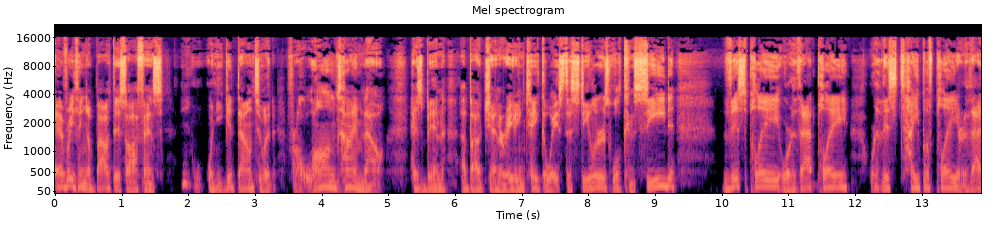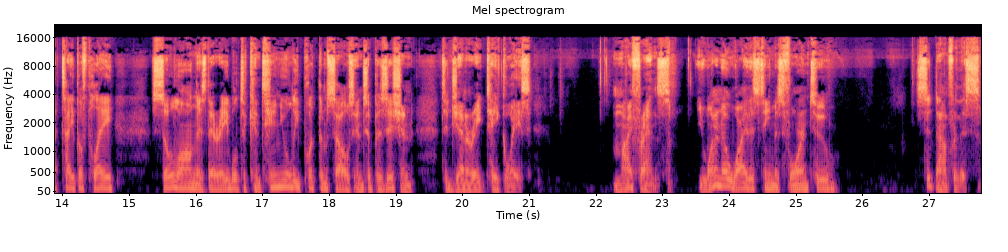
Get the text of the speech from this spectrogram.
Everything about this offense, when you get down to it, for a long time now, has been about generating takeaways. The Steelers will concede this play or that play or this type of play or that type of play so long as they're able to continually put themselves into position to generate takeaways. My friends, you want to know why this team is four and two? Sit down for this.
